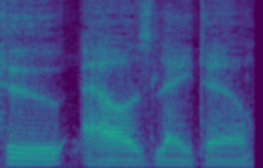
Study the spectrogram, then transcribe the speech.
Two hours later.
